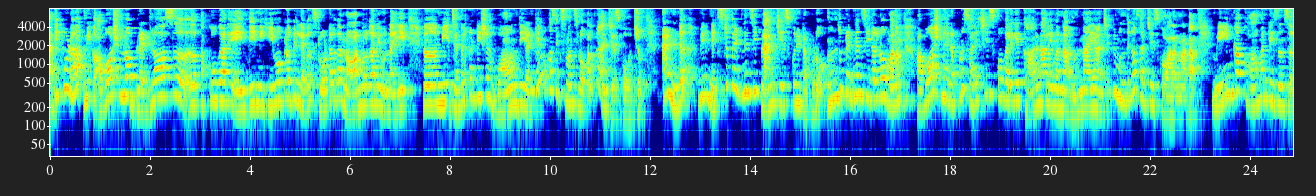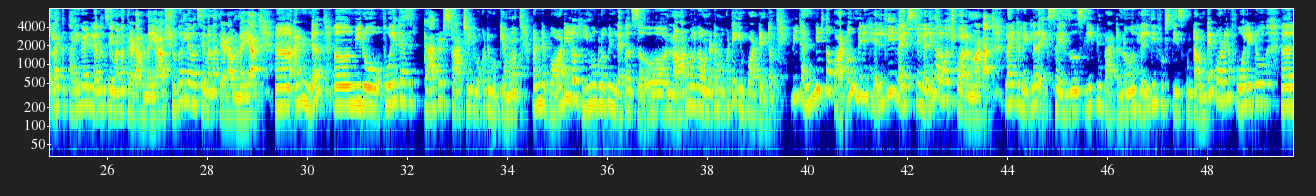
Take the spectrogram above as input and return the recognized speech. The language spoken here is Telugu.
అది కూడా మీకు అబోషన్లో బ్లడ్ లాస్ తక్కువగానే అయింది. మీ హీమోగ్లోబిన్ లెవెల్స్ టోటల్గా నార్మల్గానే ఉన్నాయి. మీ జనరల్ కండిషన్ బాగుంది అంటే ఒక సిక్స్ మంత్స్ లోపల ప్లాన్ చేసుకోవచ్చు. అండ్ మీరు నెక్స్ట్ ప్రెగ్నెన్సీ ప్లాన్ చేసుకునేటప్పుడు ముందు ప్రెగ్నెన్సీలలో మనం అబార్షన్ అయినప్పుడు సరి చేసుకోగలిగే కారణాలు ఏమన్నా ఉన్నాయా అని చెప్పి ముందుగా సరి చేసుకోవాలన్నమాట. మెయిన్గా common reasons like thyroid levels ఏమన్నా తేడా ఉన్నాయా? షుగర్ లెవెల్స్ ఏమన్నా తేడా ఉన్నాయా? అండ్ మీరు ఫోలిక్ యాసిడ్ ట్యాబ్లెట్ స్టార్ట్ చేయటం ఒకటి ముఖ్యము. అండ్ బాడీలో హీమోగ్లోబిన్ లెవెల్స్ నార్మల్గా ఉండటం ఒకటి ఇంపార్టెంట్. వీటన్నిటితో పాటు మీరు హెల్తీ లైఫ్ స్టైల్ అనేది అలవర్చుకోవాలన్నమాట. Like regular exercise sleeping pattern healthy foods తీసుకుంటా ఉంటే బాడీలో ఫోలేటు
